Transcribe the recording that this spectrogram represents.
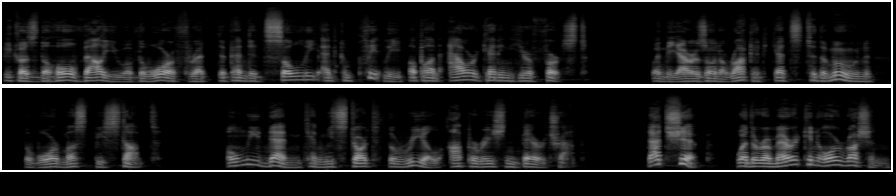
because the whole value of the war threat depended solely and completely upon our getting here first. When the Arizona rocket gets to the moon, the war must be stopped. Only then can we start the real Operation Bear Trap. That ship, whether American or Russian,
